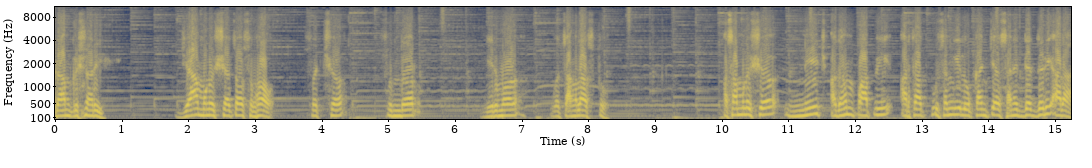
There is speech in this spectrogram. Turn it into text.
रामकृष्णारी ज्या मनुष्याचा स्वभाव स्वच्छ सुंदर निर्मळ व चांगला असतो असा मनुष्य नीच अधम पापी अर्थात कुसंगी लोकांच्या सानिध्यात जरी आला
